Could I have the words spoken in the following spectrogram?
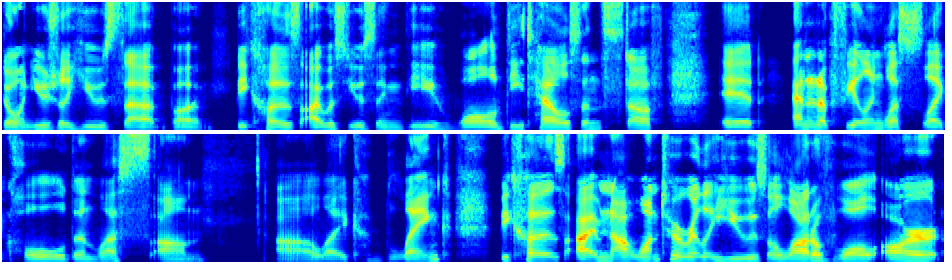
don't usually use that, but because I was using the wall details and stuff, it ended up feeling less like cold and less um uh like blank because I'm not one to really use a lot of wall art.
